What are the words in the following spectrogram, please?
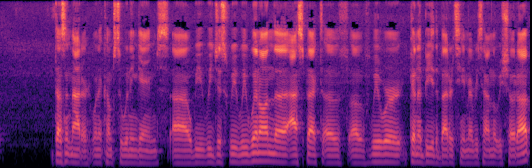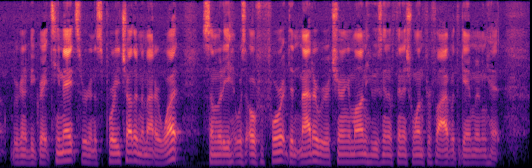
doesn't matter when it comes to winning games. Uh, we, we just we, we went on the aspect of, of we were going to be the better team every time that we showed up. We were going to be great teammates. We were going to support each other no matter what. Somebody was 0 for 4. It didn't matter. We were cheering him on. He was going to finish 1 for 5 with the game winning hit.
